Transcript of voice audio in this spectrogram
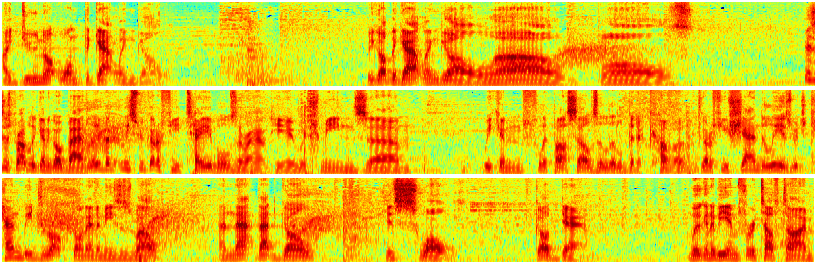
I do not want the Gatling Gull. We got the Gatling Gull. Oh, balls. This is probably going to go badly, but at least we've got a few tables around here, which means um, we can flip ourselves a little bit of cover. We've got a few chandeliers, which can be dropped on enemies as well. And that, that Gull is swole. God damn. We're going to be in for a tough time.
